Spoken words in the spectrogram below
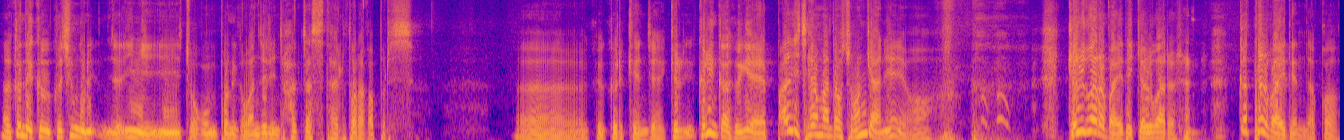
아, 근데 그, 그 친구는 이제 이미 조금 보니까 완전히 이제 학자 스타일로 돌아가 버렸어. 어, 그, 그렇게 이제, 결, 그러니까 그게 빨리 체험한다고 좋은 게 아니에요. 결과를 봐야 돼, 결과를. 끝을 봐야 된다고.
